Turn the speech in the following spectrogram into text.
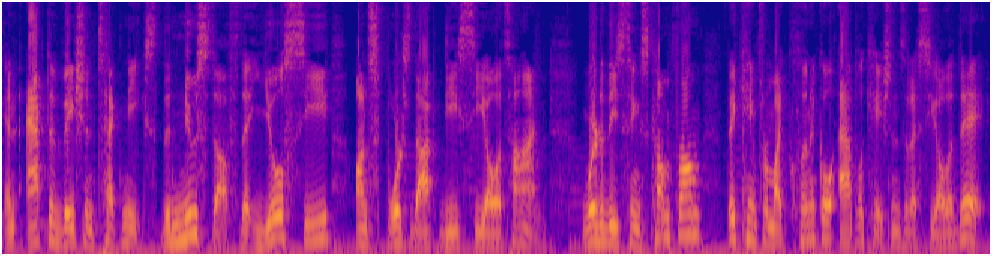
and activation techniques, the new stuff that you'll see on Sports Doc DC all the time. Where do these things come from? They came from my clinical applications that I see all the day.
